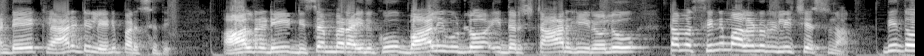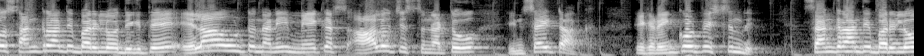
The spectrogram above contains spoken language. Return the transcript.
అంటే క్లారిటీ లేని పరిస్థితి. ఆల్రెడీ డిసెంబర్ ఐదుకు బాలీవుడ్లో ఇద్దరు స్టార్ హీరోలు తమ సినిమాలను రిలీజ్ చేస్తున్నారు. దీంతో సంక్రాంతి బరిలో దిగితే ఎలా ఉంటుందని మేకర్స్ ఆలోచిస్తున్నట్టు ఇన్సైడ్ టాక్. ఇక్కడ ఇంకో ట్విస్ట్ ఉంది. సంక్రాంతి బరిలో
